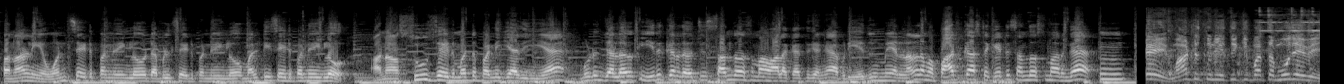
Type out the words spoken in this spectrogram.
அதனால நீங்க ஒன் சைடு பண்ணுவீங்களோ டபுள் சைடு பண்ணுவீங்களோ மல்டி சைடு பண்ணுவீங்களோ ஆனா சூசைடு மட்டும் பண்ணிக்காதீங்க. முடிஞ்ச அளவுக்கு இருக்கிறத வச்சு சந்தோஷமா வாழ கத்துக்கங்க. அப்படி எதுவுமே இல்லைனாலும் நம்ம பாட்காஸ்ட்டை கேட்டு சந்தோஷமா இருங்க. மாட்டு துணியை தூக்கி பார்த்த மூதேவி.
